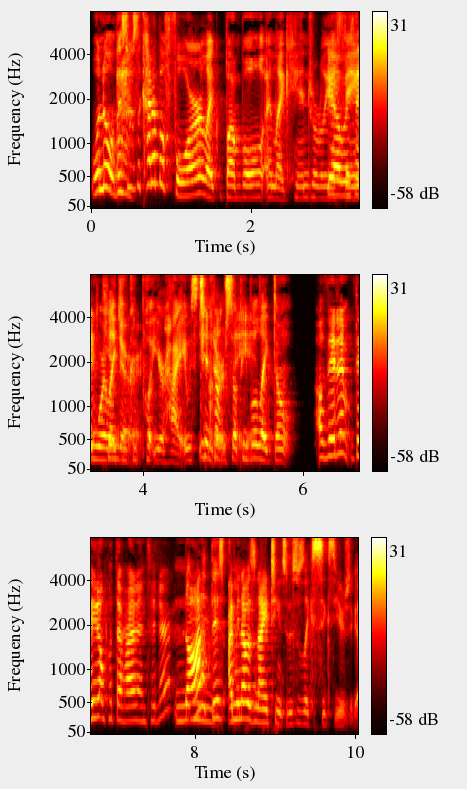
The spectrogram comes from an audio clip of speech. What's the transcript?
Well, no, this was kind of before like Bumble and like Hinge were really Yeah, a thing like where like you could put your height. It was You Tinder, so people like don't. Oh, they didn't. They don't put their height on Tinder. Not Mm. at this. I mean, I was 19, so this was like six years ago.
